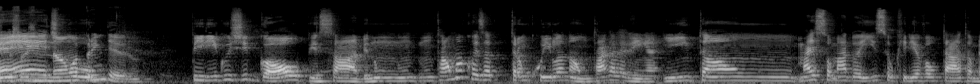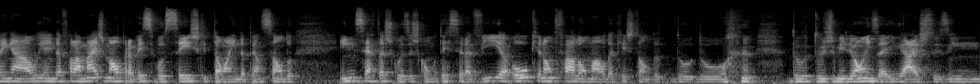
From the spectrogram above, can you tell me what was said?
É, pessoas não tipo, aprenderam. perigos de golpe, sabe? Não, não, não tá uma coisa tranquila, não, tá, galerinha? E então, mais somado a isso, eu queria voltar também ao e ainda falar mais mal pra ver se vocês que estão ainda pensando em certas coisas como terceira via ou que não falam mal da questão do, do, do- do- dos milhões aí gastos em,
